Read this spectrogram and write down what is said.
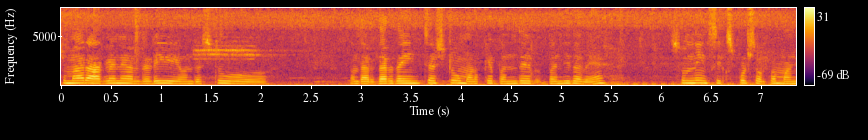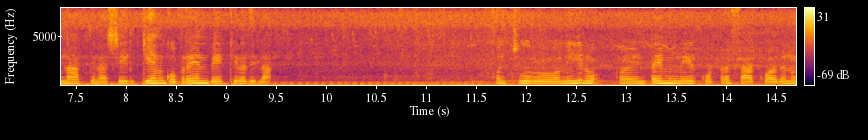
ಸುಮಾರು ಆಗಲೇ ಆಲ್ರೆಡಿ ಒಂದಷ್ಟು, ಒಂದು ಅರ್ಧ ಅರ್ಧ ಇಂಚಷ್ಟು ಮೊಳಕೆ ಬಂದೇ ಬಂದಿದ್ದಾವೆ ಸುಮ್ಮನೆ ಹಿಂಗೆ ಸಿಕ್ಸ್ಬಿಟ್ಟು ಸ್ವಲ್ಪ ಮಣ್ಣು ಹಾಕ್ತೀನಿ ಅಷ್ಟೇ. ಇದಕ್ಕೇನು ಗೊಬ್ಬರ ಏನು ಬೇಕಿರೋದಿಲ್ಲ. ಒಂಚೂರು ನೀರು ಇನ್ ಟೈಮಿಗೆ ನೀರು ಕೊಟ್ಟರೆ ಸಾಕು. ಅದನ್ನು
